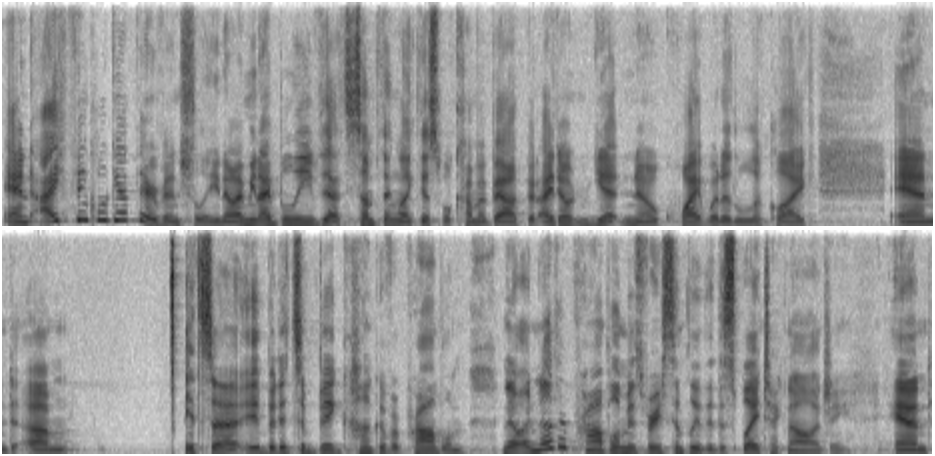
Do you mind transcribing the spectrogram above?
And I think we'll get there eventually. You know, I mean, I believe that something like this will come about, but I don't yet know quite what it'll look like. And um, it's a, but it's a big hunk of a problem. Now, another problem is very simply the display technology. And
